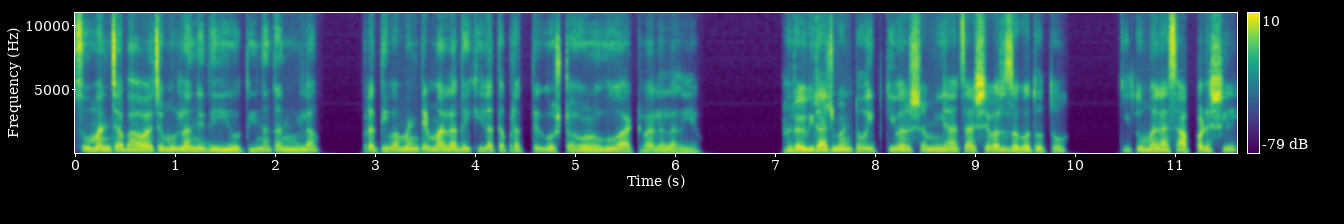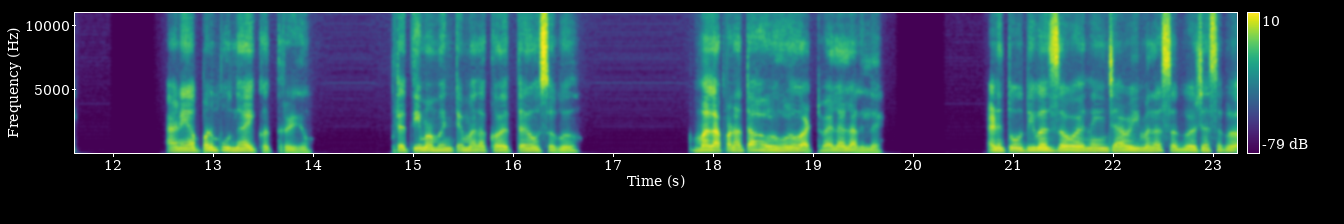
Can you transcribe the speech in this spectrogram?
सुमनच्या भावाच्या मुलांनी दिली होती ना तन्वीला? प्रतिभा म्हणते मला देखील आता प्रत्येक गोष्ट हळूहळू आठवायला लागली. रविराज म्हणतो इतकी वर्ष मी ह्याच आशेवर जगत होतो की तू मला सापडशील आणि आपण पुन्हा एकत्र येऊ. प्रतिमा म्हणते मला कळतंय हो सगळं. मला पण आता हळूहळू आठवायला लागलंय. आणि तो दिवस जवळ नाही ज्यावेळी मला सगळंच्या सगळं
